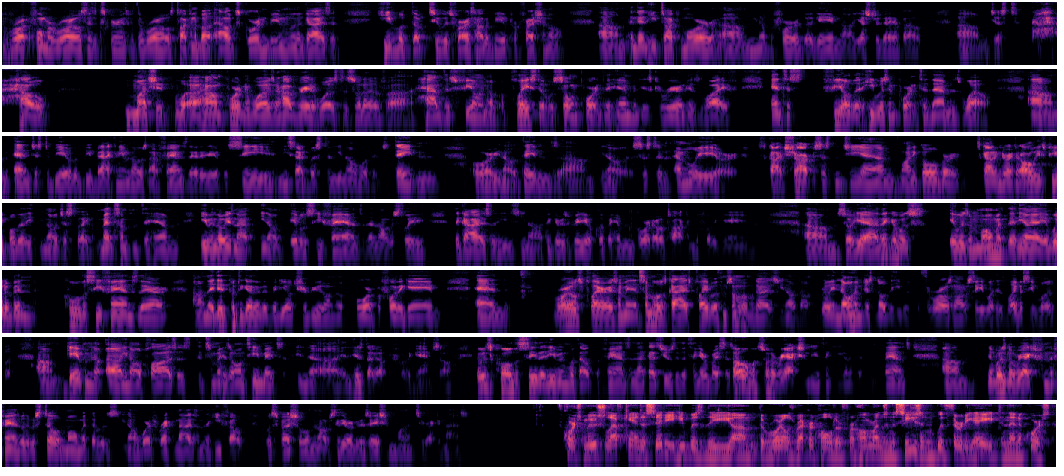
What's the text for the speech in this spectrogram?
Roy- former Royals, his experience with the Royals, talking about Alex Gordon being one of the guys that he looked up to as far as how to be a professional. Um, and then he talked more, um, you know, before the game uh, yesterday about um, just how much it uh, how important it was or how great it was to sort of uh, have this feeling of a place that was so important to him and his career and his life and to feel that he was important to them as well um, and just to be able to be back and even though there's not fans there to be able to see and he started listing you know whether it's dayton or you know dayton's um, you know assistant emily or Scott Sharp, assistant GM, Lonnie Goldberg, scouting director, all these people that you know just like meant something to him, even though he's not you know able to see fans. And then obviously the guys that he's you know I think there was a video clip of him and Gordo talking before the game. Um, so yeah, I think it was it was a moment that you know it would have been cool to see fans there. Um, they did put together the video tribute on the board before the game, and Royals players. I mean, some of those guys played with him. Some of those guys, you know, don't really know him. Just know that he was with the Royals, and obviously what his legacy was. But um, gave him, uh, you know, applause as did some of his own teammates in the uh, in his dugout before the game. So it was cool to see that even without the fans, and like that's usually the thing everybody says. Oh, what sort of reaction do you think you're going to get from the fans? Um, there was no reaction from the fans, but there was still a moment that was, you know, worth recognizing that he felt was special, and obviously the organization wanted to recognize. Of course, Moose left Kansas City. He was the um, the Royals record holder for home runs in the season with 38, and then of course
